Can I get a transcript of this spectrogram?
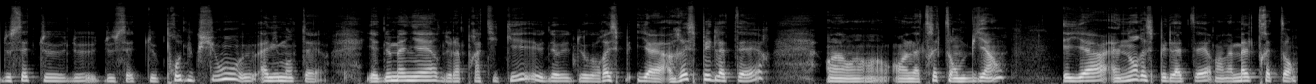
de cette, de, cette production euh, alimentaire. Il y a deux manières de la pratiquer. De, de il y a un respect de la terre en, en la traitant bien, et il y a un non-respect de la terre en la maltraitant.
